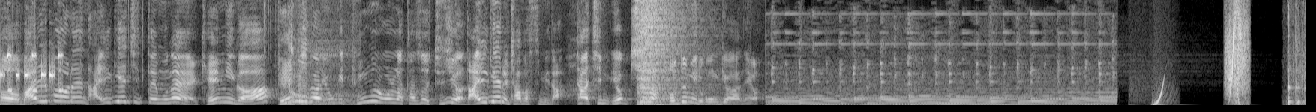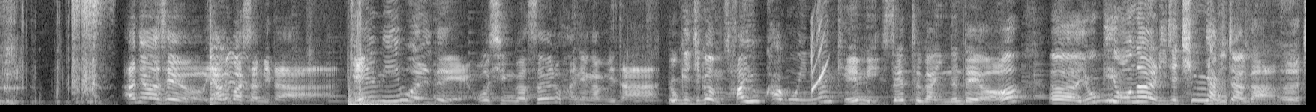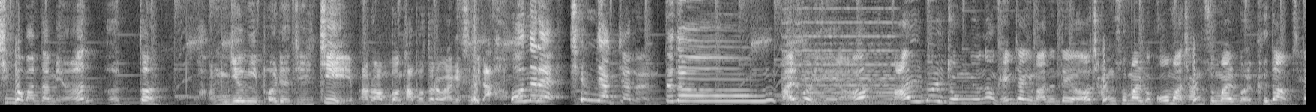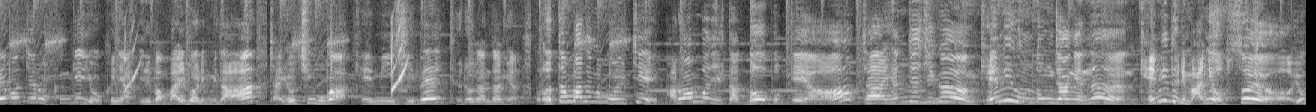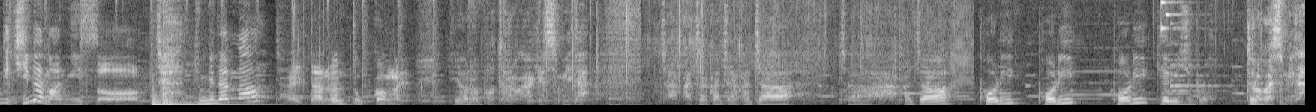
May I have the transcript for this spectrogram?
어, 말벌의 날개짓 때문에 개미가 개미가 여기 등을 올라타서 드디어 날개를 잡았습니다. 자, 지금 역시나 거드미로 공격하네요. 안녕하세요, 양 박사입니다. 개미 월드에 오신 것을 환영합니다. 여기 지금 사육하고 있는 개미 세트가 있는데요. 어, 여기 오늘 이제 침략자가 어, 침범한다면 어떤 광경이 벌어질지 바로 한번 가보도록 하겠습니다. 오늘의 침략자는 뜨둥 말벌이에요. 말벌 종류는 굉장히 많은데요. 장수말벌, 꼬마 장수말벌. 그 다음 세 번째로 큰 게 요 그냥 일반 말벌입니다. 자, 요 친구가 개미 집에 들어간다면 어떤 반응을 보일지 바로 한번 일단 넣어볼게요. 자, 현재 지금 개미 운동장에는 개미들이 많이 없어요. 여기 집에 많이 있어. 자, 준비됐나? 자, 일단은 뚜껑을 열어보도록 하겠습니다. 자, 가자, 가자, 가자. 자, 가자. 버리, 버리, 버리, 개미집으로 들어갔습니다.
